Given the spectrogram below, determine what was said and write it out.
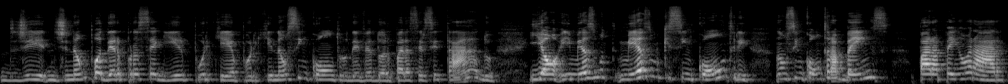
de, de não poder prosseguir. Por quê? Porque não se encontra o devedor para ser citado e, e mesmo, mesmo que se encontre, não se encontra bens para penhorar.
